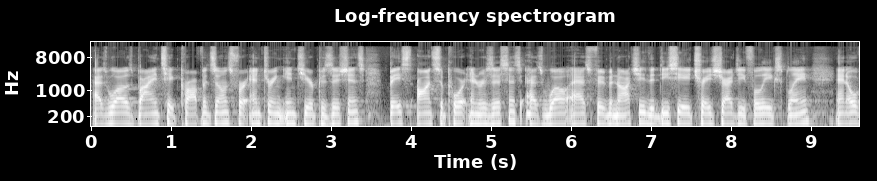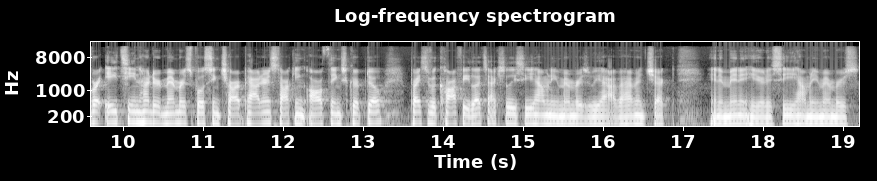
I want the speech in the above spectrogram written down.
as well as buy and take profit zones for for entering into your positions based on support and resistance as well as Fibonacci, the DCA trade strategy fully explained, and over 1,800 members posting chart patterns talking all things crypto. Price of a coffee. Let's actually see how many members we have. I haven't checked in a minute here to see how many members.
